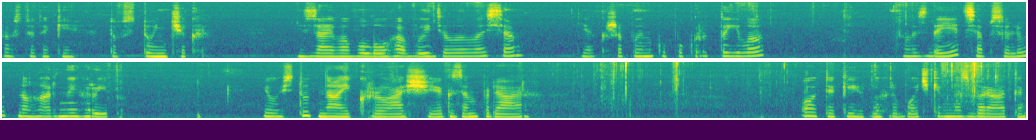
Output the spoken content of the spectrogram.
Просто такий товстунчик. І зайва волога виділилася, як шапинку покрутило. Але, здається, абсолютно гарний гриб. І ось тут найкращий екземпляр. От таких би грибочків назбирати.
